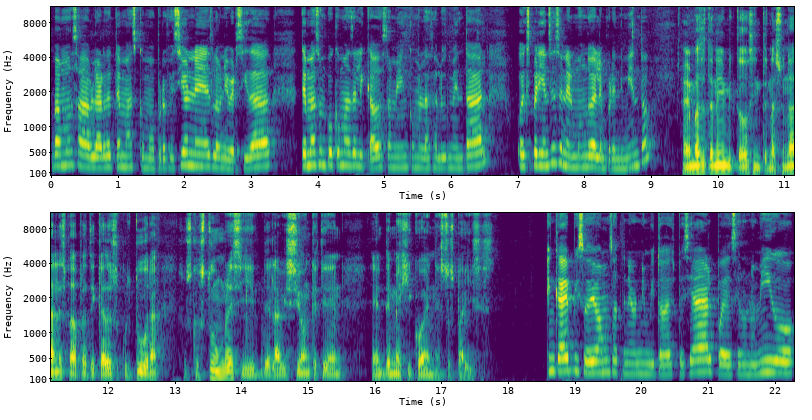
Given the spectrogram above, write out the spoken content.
vamos a hablar de temas como profesiones, la universidad, temas un poco más delicados también como la salud mental o experiencias en el mundo del emprendimiento. Además de tener invitados internacionales para platicar de su cultura, sus costumbres y de la visión que tienen de México en estos países. En cada episodio vamos a tener un invitado especial, puede ser un amigo,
